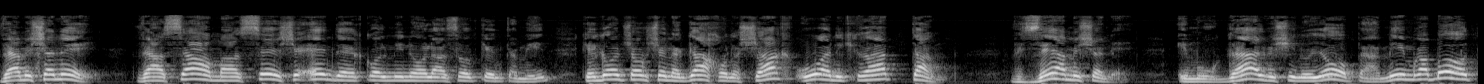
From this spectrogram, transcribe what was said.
והמשנה ועשה מעשה שאין דרך כל מינו לעשות כן תמיד, כגון שור שנגח או נשך, הוא הנקרא תם. וזה המשנה. אם הורגל ושינויו פעמים רבות,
